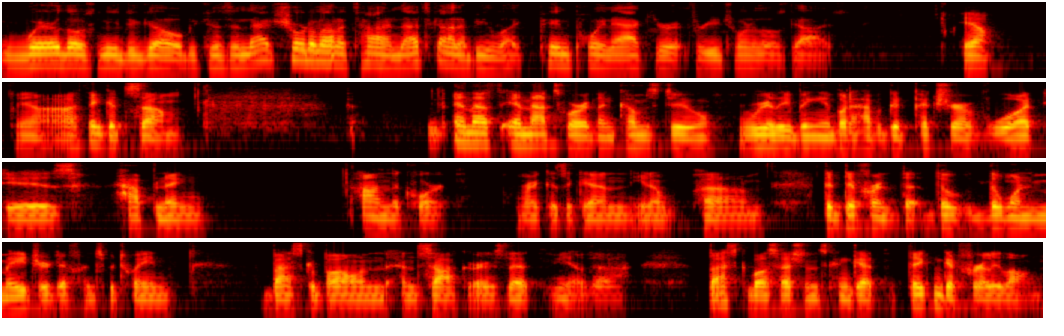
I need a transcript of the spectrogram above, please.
where those need to go? Because in that short amount of time, that's got to be like pinpoint accurate for each one of those guys. Yeah, yeah, I think it's um, and that's and that's where it then comes to really being able to have a good picture of what is happening on the court, right? Because again, you know, um, the different the, the the one major difference between basketball and, and soccer is that you know the basketball sessions can get they can get fairly long.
